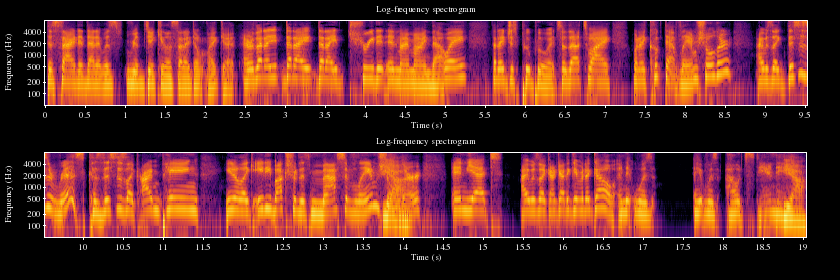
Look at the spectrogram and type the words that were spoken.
decided that it was ridiculous that I don't like it, or that I that I that I treat it in my mind that way that I just poo poo it. So that's why when I cooked that lamb shoulder, I was like, this is a risk because this is like I'm paying you know like eighty bucks for this massive lamb Yeah. shoulder, and yet I was like, I got to give it a go, and it was it was outstanding. yeah.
